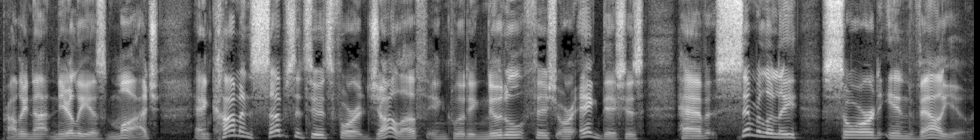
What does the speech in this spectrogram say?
Probably not nearly as much. And common substitutes for jollof, including noodle, fish, or egg dishes, have similarly soared in value.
